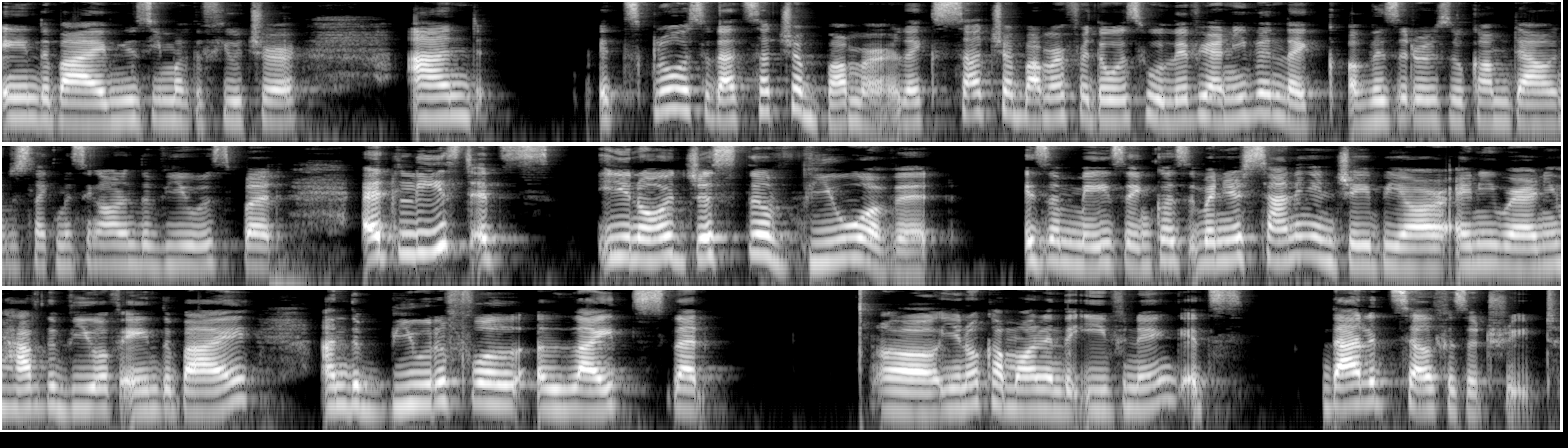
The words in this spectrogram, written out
Ain Dubai, Museum of the Future. And it's closed, so that's such a bummer. Like such a bummer for those who live here and even like uh, visitors who come down, just like missing out on the views. But at least it's you know just the view of it is amazing because when you're standing in JBR anywhere and you have the view of Ain Dubai and the beautiful lights that uh, you know come on in the evening, it's that itself is a treat.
